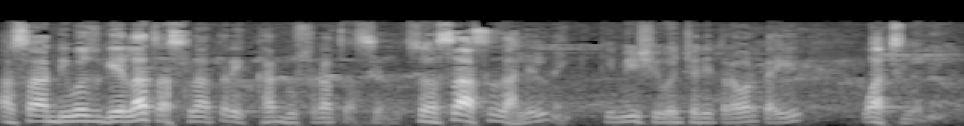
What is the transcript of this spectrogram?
असा दिवस गेलाच असला तर एखाद दुसराच असेल. सहसा असं झालेलं नाही की मी शिवचरित्रावर काही वाचलं नाही.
